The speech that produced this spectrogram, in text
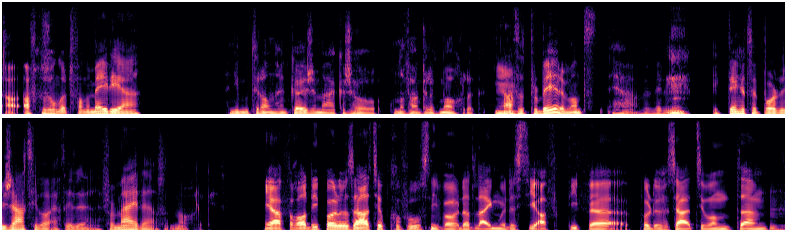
afgezonderd van de media. En die moeten dan hun keuze maken zo onafhankelijk mogelijk. Ja. Laten we het proberen, want ja, we willen, ik denk dat we polarisatie wel echt willen vermijden als het mogelijk is. Ja, vooral die polarisatie op gevoelsniveau, dat lijkt me. Dus die affectieve polarisatie, want ehm, Mhm.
